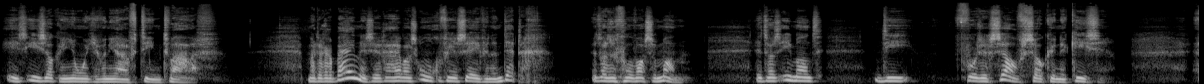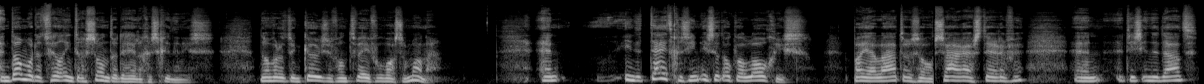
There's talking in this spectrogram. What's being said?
is Isaac een jongetje van een jaar of 10, 12. Maar de rabbijnen zeggen hij was ongeveer 37. Het was een volwassen man. Het was iemand die voor zichzelf zou kunnen kiezen. En dan wordt het veel interessanter, de hele geschiedenis. Dan wordt het een keuze van twee volwassen mannen. En in de tijd gezien is dat ook wel logisch. Een paar jaar later zal Sarah sterven. En het is inderdaad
